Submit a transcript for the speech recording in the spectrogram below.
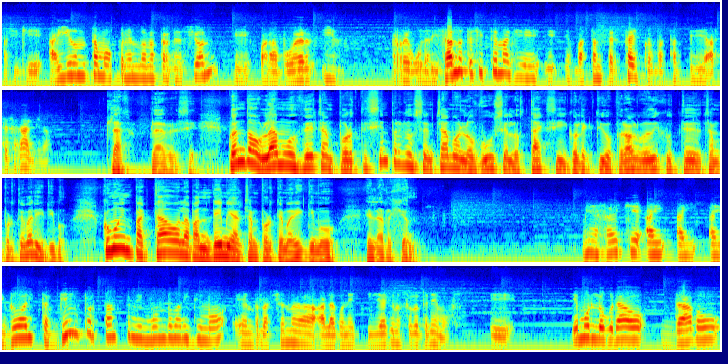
Así que ahí es donde estamos poniendo nuestra atención eh, para poder ir regularizando este sistema que es bastante arcaico, es bastante artesanal. ¿no? Claro, claro sí. Cuando hablamos de transporte, siempre nos centramos en los buses, los taxis y colectivos, pero algo dijo usted del transporte marítimo. ¿Cómo ha impactado la pandemia al transporte marítimo en la región? Mira, sabes que hay, hay, hay dos aristas bien importantes en el mundo marítimo en relación a, la conectividad que nosotros tenemos. Eh, hemos logrado, dado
